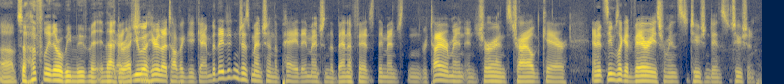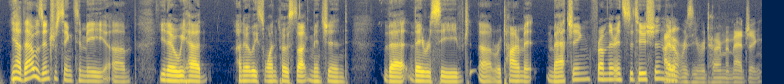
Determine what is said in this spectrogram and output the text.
Um, so hopefully there will be movement in that Yeah, direction. You will hear that topic again, but they didn't just mention the pay; they mentioned the benefits, they mentioned retirement, insurance, child care, and it seems like it varies from institution to institution. Yeah, that was interesting to me. Um, you know, we had, I know at least one postdoc mentioned that they received uh, retirement matching from their institution. I Their- don't receive retirement matching.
